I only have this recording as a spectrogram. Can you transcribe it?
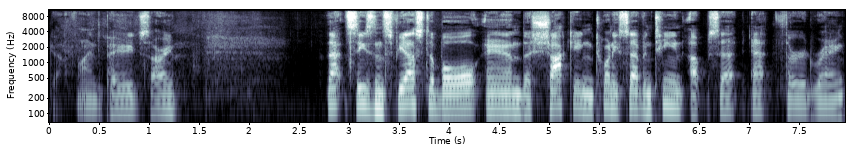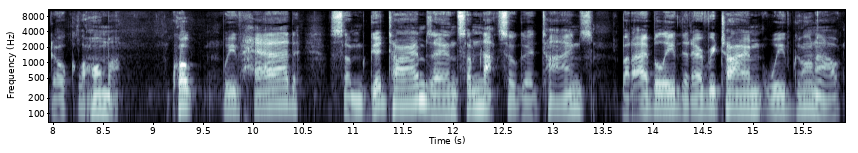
Got to find the page, sorry. That season's Fiesta Bowl and the shocking 2017 upset at third ranked Oklahoma. Quote, We've had some good times and some not so good times, but I believe that every time we've gone out,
